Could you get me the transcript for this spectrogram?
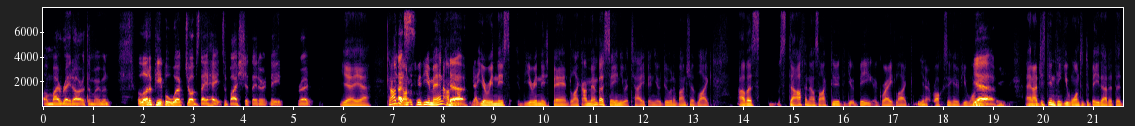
on my radar at the moment. A lot of people work jobs they hate to buy shit they don't need, right? Yeah, yeah. Can I be honest with you, man? I'm Yeah. that you're in this you're in this band. Like I remember seeing you at TAFE and you're doing a bunch of like other s- stuff and I was like, dude, you'd be a great like, you know, rock singer if you wanted Yeah. to be. And I just didn't think you wanted to be that at the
